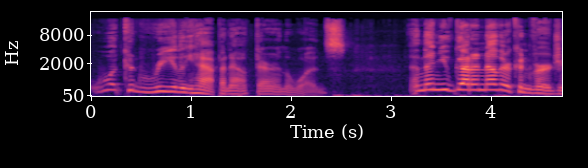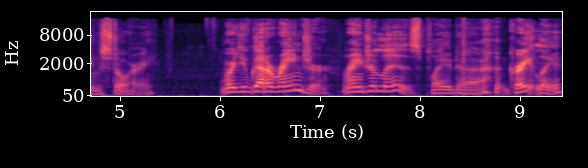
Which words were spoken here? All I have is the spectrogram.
what could really happen out there in the woods? And then you've got another converging story where you've got a ranger, Ranger Liz, played uh, greatly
